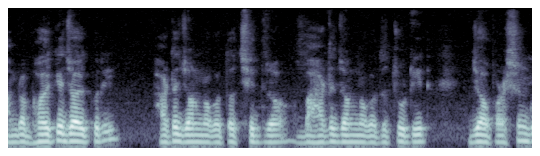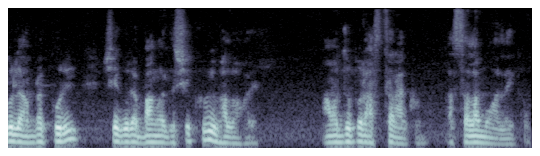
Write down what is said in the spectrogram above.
আমরা ভয়কে জয় করি। হার্টের জন্মগত ছিদ্র বা হার্টের জন্মগত ত্রুটির যে অপারেশনগুলো আমরা করি, সেগুলো বাংলাদেশে খুবই ভালো হয়। আমাদের উপর আস্থা রাখুন। আসসালামু আলাইকুম।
